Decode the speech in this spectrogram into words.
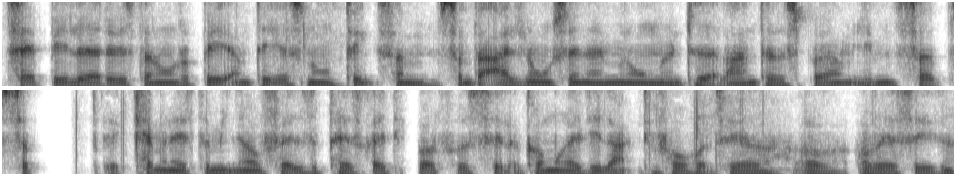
tage et billede af det, hvis der er nogen, der beder om det, og sådan nogle ting, som, som der aldrig nogensinde er med nogen myndighed eller andre, der spørge om, jamen så, så kan man efter min opfattelse passe rigtig godt på sig selv og komme rigtig langt i forhold til at, at, at være sikker.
